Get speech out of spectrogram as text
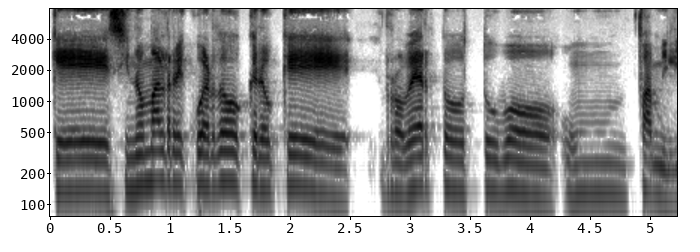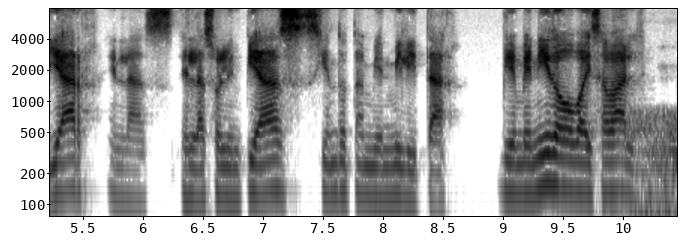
que si no mal recuerdo, creo que Roberto tuvo un familiar en las, en las Olimpiadas siendo también militar. Bienvenido, Baizabal.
